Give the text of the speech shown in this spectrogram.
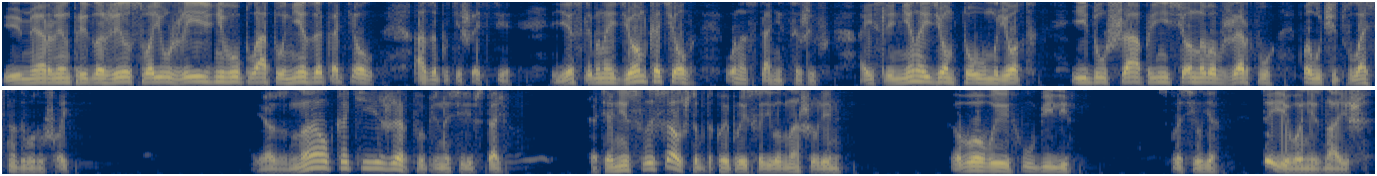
и Мерлин предложил свою жизнь в уплату не за котел, а за путешествие. Если мы найдем котел, он останется жив, а если не найдем, то умрет, и душа принесенного в жертву получит власть над его душой. Я знал, какие жертвы приносили в старь, хотя не слыхал, чтобы такое происходило в наше время. Кого вы убили? Спросил я. Ты его не знаешь,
